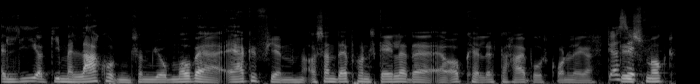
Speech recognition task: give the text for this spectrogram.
at lige at give Malaco den, som jo må være ærkefjenden, og sådan der på en skala, der er opkaldt efter Haibos grundlægger. er Det, også det er smukt.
